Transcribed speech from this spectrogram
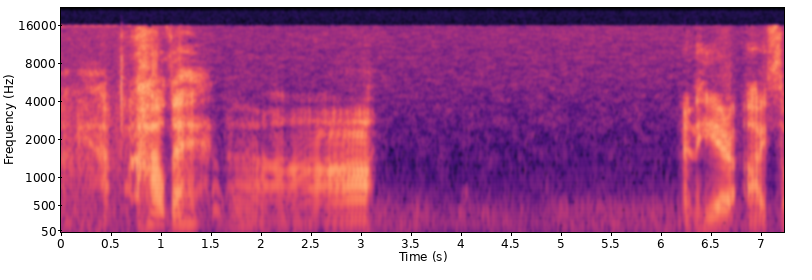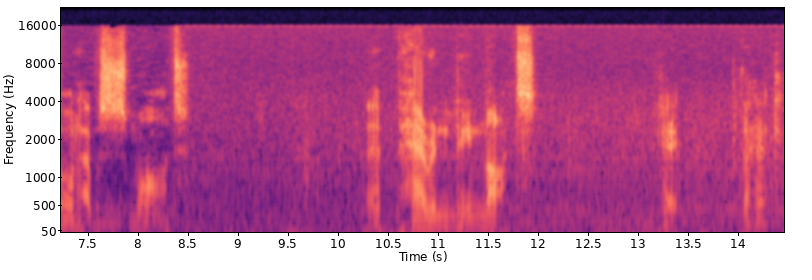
I mean, how, how the. And here I thought I was smart. Apparently not. Okay. The heck.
